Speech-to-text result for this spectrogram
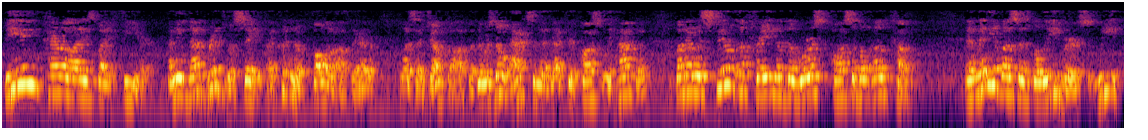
being paralyzed by fear, I mean, that bridge was safe. I couldn't have fallen off there unless I jumped off, but there was no accident that could possibly happen but I was still afraid of the worst possible outcome. And many of us as believers, we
